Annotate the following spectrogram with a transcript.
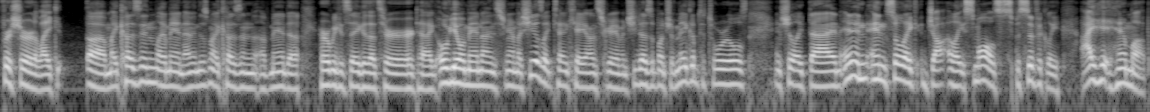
for sure, like uh, my cousin Amanda. I mean, this is my cousin Amanda. Her we could say because that's her her tag. OVO Amanda on Instagram. Like she has like 10k on Instagram, and she does a bunch of makeup tutorials and shit like that. And and and so like jo- like Smalls specifically, I hit him up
